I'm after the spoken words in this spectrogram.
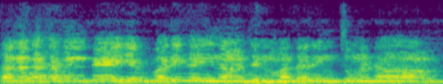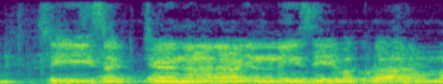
తన కథ వింటే ఎవ్వరికైనా జన్మ ధరించునట. శ్రీ సత్యనారాయణి సేవకురారమ్మ.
